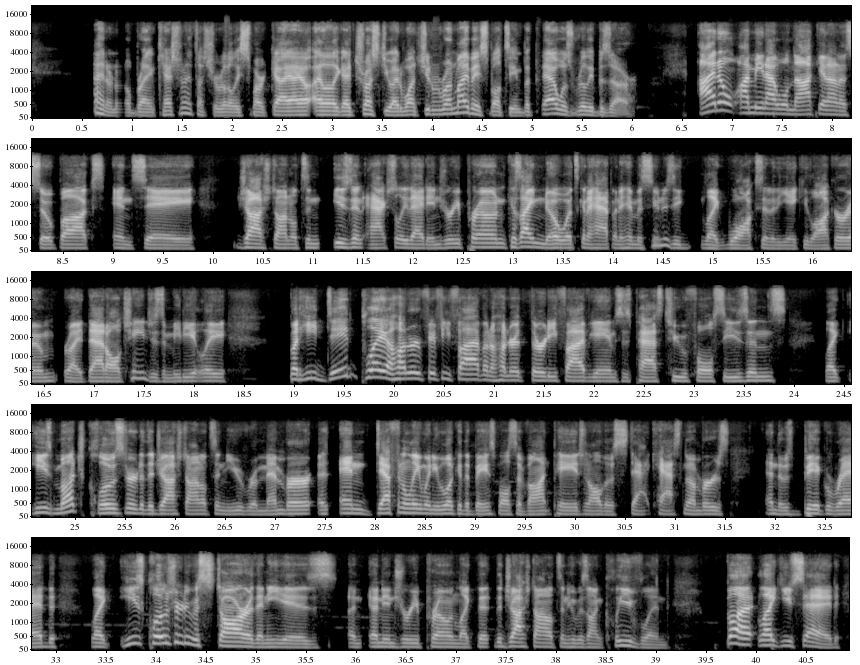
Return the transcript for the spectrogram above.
I don't know, Brian Cashman. I thought you're a really smart guy. I, I like I trust you. I'd want you to run my baseball team, but that was really bizarre. I don't I mean I will not get on a soapbox and say Josh Donaldson isn't actually that injury prone because I know what's going to happen to him as soon as he like walks into the Yankee locker room, right? That all changes immediately. But he did play 155 and 135 games his past two full seasons. Like he's much closer to the Josh Donaldson you remember. And definitely when you look at the baseball savant page and all those StatCast numbers and those big red, like he's closer to a star than he is an, an injury prone, like the, the Josh Donaldson who was on Cleveland. But like you said,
